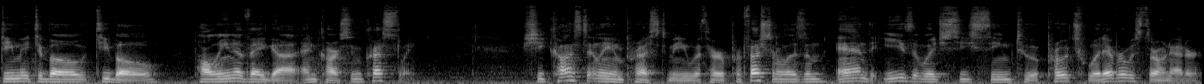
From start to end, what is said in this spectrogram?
Dime Tebow, Tebow, Paulina Vega, and Carson Kressley. She constantly impressed me with her professionalism and the ease at which she seemed to approach whatever was thrown at her.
